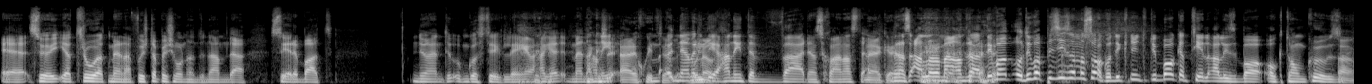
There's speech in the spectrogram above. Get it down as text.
Eh, så jag, jag tror att med den här första personen du nämnde så är det bara att nu har jag inte umgås tillräckligt länge, han, men han, kanske är skittrevlig. Nej, men det, är han är inte världens skönaste. Nej, okej. Medan alla de andra, det var, och det var precis samma sak, och det knyter tillbaka till Alice Ba och Tom Cruise, Ja.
